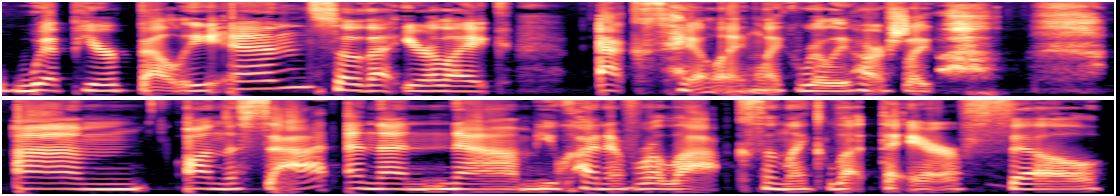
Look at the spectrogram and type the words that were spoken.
whip your belly in so that you're like exhaling like really harsh, like um, on the sat. And then nam, you kind of relax and like let the air fill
